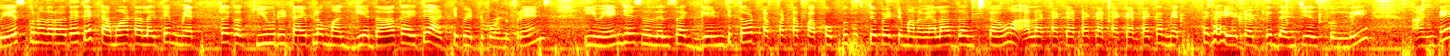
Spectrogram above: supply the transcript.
వేసుకున్న తర్వాత అయితే టమాటాలు అయితే మెత్తగా క్యూరీ టైప్లో మగ్గేదాకా అయితే అట్టి పెట్టుకోండి ఫ్రెండ్స్. ఇవి ఏం చేసిందో తెలుసా? గెంటితో టప్ప టప్ప పప్పు గుర్తు పెట్టి మనం ఎలా దంచుతామో అలా టక టక టక టక మెత్తగా అయ్యేటట్టు దంచేసుకుంది. అంటే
